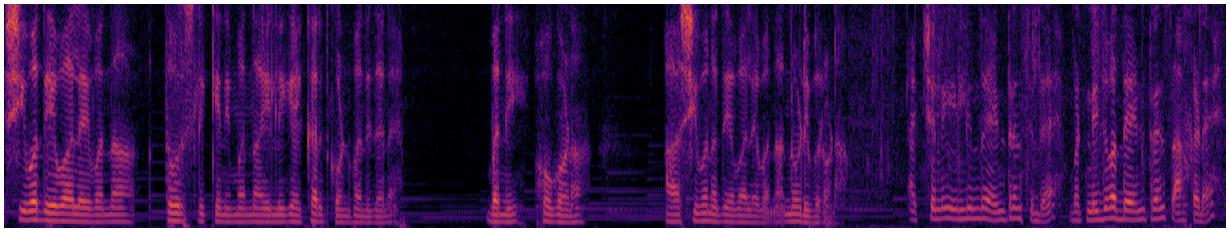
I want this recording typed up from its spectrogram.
ಶಿವ ದೇವಾಲಯವನ್ನು ತೋರಿಸ್ಲಿಕ್ಕೆ ನಿಮ್ಮನ್ನು ಇಲ್ಲಿಗೆ ಕರೆದುಕೊಂಡು ಬಂದಿದ್ದೇನೆ. ಬನ್ನಿ, ಹೋಗೋಣ. ಆ ಶಿವನ ದೇವಾಲಯವನ್ನು ನೋಡಿ ಬರೋಣ. ಆ್ಯಕ್ಚುಲಿ ಇಲ್ಲಿಂದ ಎಂಟ್ರೆನ್ಸ್ ಇದೆ ಬಟ್ ನಿಜವಾದ ಎಂಟ್ರೆನ್ಸ್ ಆ ಕಡೆ.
